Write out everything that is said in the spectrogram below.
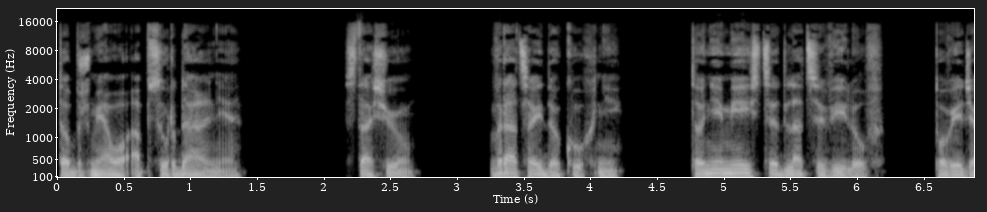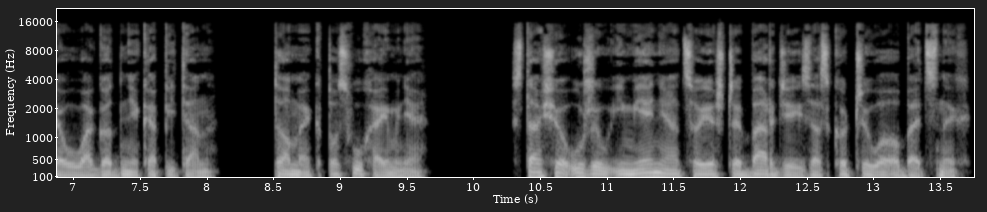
To brzmiało absurdalnie. Stasiu, wracaj do kuchni. To nie miejsce dla cywilów, powiedział łagodnie kapitan. Tomek, posłuchaj mnie. Stasio użył imienia, co jeszcze bardziej zaskoczyło obecnych.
